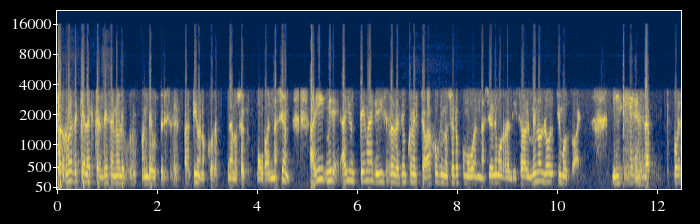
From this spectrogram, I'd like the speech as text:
Lo que pasa es que a la alcaldesa no le corresponde autorizar el partido, nos corresponde a nosotros como gobernación. Ahí, mire, hay un tema que dice relación con el trabajo que nosotros como gobernación hemos realizado al menos los últimos dos años. Y que la... pues,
